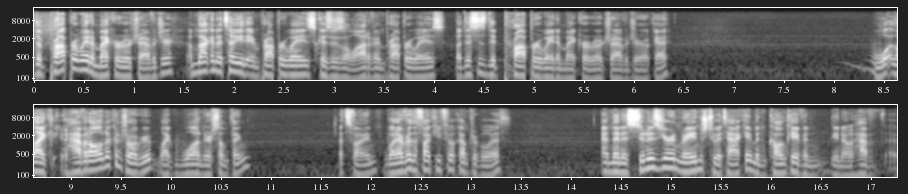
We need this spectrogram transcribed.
the proper way to micro Roach Ravager. I'm not going to tell you the improper ways because there's a lot of improper ways, but this is the proper way to micro Roach Ravager. Okay. What, like okay. have it all in a control group, like one or something. That's fine. Whatever the fuck you feel comfortable with and then as soon as you're in range to attack him and concave and you know have uh,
